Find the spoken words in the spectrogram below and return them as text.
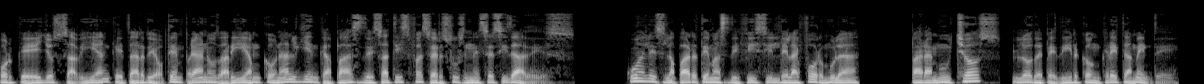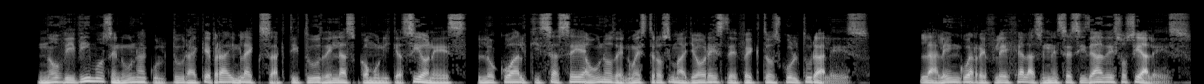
Porque ellos sabían que tarde o temprano darían con alguien capaz de satisfacer sus necesidades. ¿Cuál es la parte más difícil de la fórmula? Para muchos, lo de pedir concretamente. No vivimos en una cultura que prime la exactitud en las comunicaciones, lo cual quizás sea uno de nuestros mayores defectos culturales. La lengua refleja las necesidades sociales.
